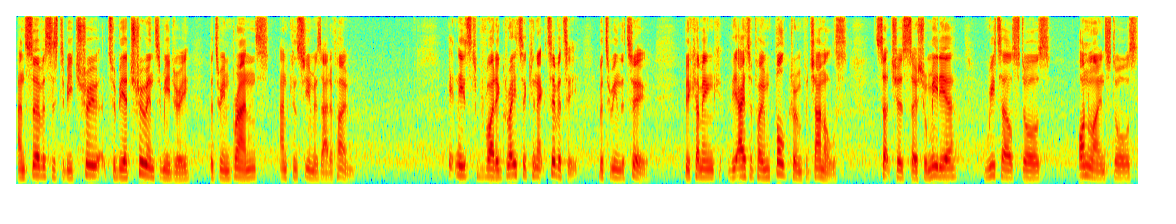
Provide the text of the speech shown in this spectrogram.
and services to be, true, to be a true intermediary between brands and consumers out of home. It needs to provide a greater connectivity between the two, becoming the out of home fulcrum for channels such as social media, retail stores, online stores,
